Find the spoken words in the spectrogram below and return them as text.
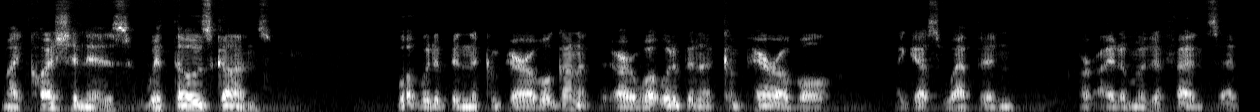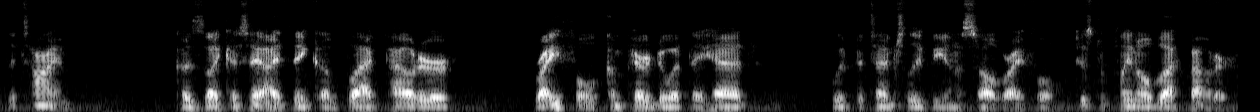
My question is with those guns what would have been the comparable gun the, or what would have been a comparable i guess weapon or item of defense at the time? Because like i say i think a black powder rifle compared to what they had would potentially be an assault rifle, just a plain old black powder,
